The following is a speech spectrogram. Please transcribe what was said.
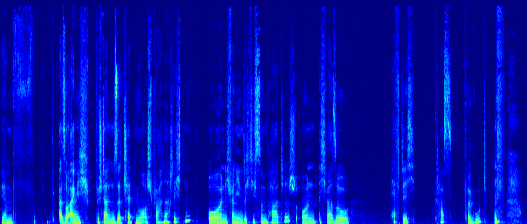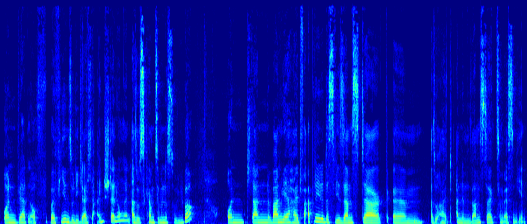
wir haben, also eigentlich bestand unser Chat nur aus Sprachnachrichten und ich fand ihn richtig sympathisch und ich war so heftig, krass, voll gut. Und wir hatten auch bei vielen so die gleiche Einstellungen, also es kam zumindest so rüber. Und dann waren wir halt verabredet, dass wir Samstag, ähm, also halt an einem Samstag zum Essen gehen.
